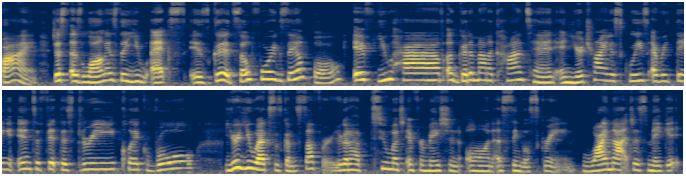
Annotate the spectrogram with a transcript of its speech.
fine. Just as long as the UX is good. So, for example, if you have a good amount of content and you're trying to squeeze everything in to fit this three click rule, your UX is going to suffer. You're going to have too much information on a single screen. Why not just make it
